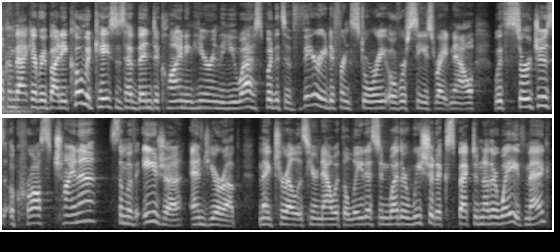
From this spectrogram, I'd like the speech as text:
Welcome back, everybody. COVID cases have been declining here in the U.S., but it's a very different story overseas right now with surges across China, some of Asia, and Europe. Meg Terrell is here now with the latest and whether we should expect another wave. Meg?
